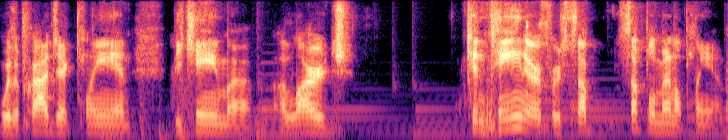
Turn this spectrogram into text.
where the project plan became a, a large container for sub supplemental plans.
